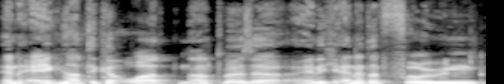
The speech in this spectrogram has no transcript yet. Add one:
ein eigenartiger Ort, ne? weil es ja eigentlich einer der frühen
